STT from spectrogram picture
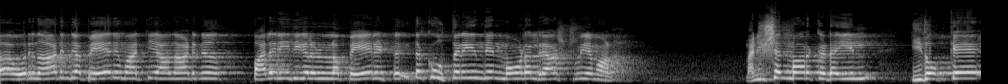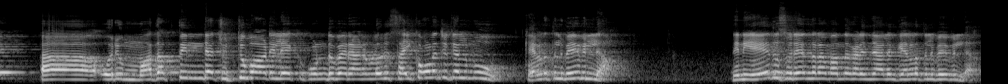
ഒരു നാടിന്റെ പേര് മാറ്റി ആ നാടിന് പല രീതികളിലുള്ള പേരിട്ട് ഇതൊക്കെ ഉത്തരേന്ത്യൻ മോഡൽ രാഷ്ട്രീയമാണ്. മനുഷ്യന്മാർക്കിടയിൽ ഇതൊക്കെ ഒരു മതത്തിന്റെ ചുറ്റുപാടിലേക്ക് കൊണ്ടുവരാനുള്ള ഒരു സൈക്കോളജിക്കൽ മൂവ് കേരളത്തിൽ വേവില്ല. ഇനി ഏത് സുരേന്ദ്രൻ വന്നു കഴിഞ്ഞാലും കേരളത്തിൽ വേവില്ല.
